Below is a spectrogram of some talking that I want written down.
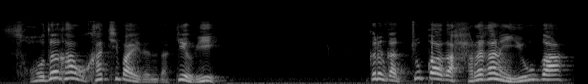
소득하고 같이 봐야 된다. 기업이. 그러니까 주가가 하락하는 이유가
